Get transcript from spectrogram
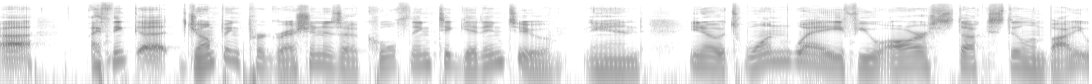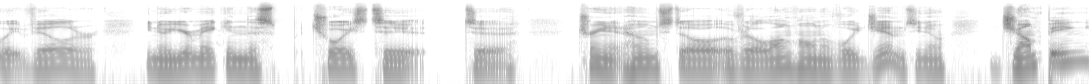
uh, I think uh, jumping progression is a cool thing to get into. And, you know, it's one way if you are stuck still in bodyweightville or, you know, you're making this choice to, to, train at home still over the long haul and avoid gyms, you know, jumping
